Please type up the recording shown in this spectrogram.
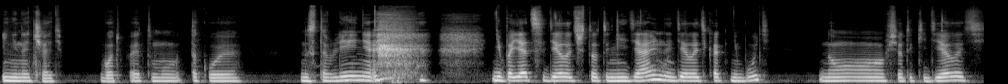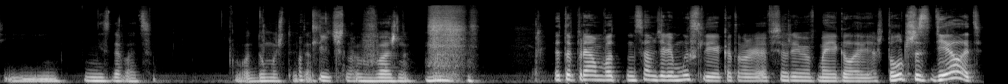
и не начать. Вот, поэтому такое наставление. не бояться делать что-то не идеально, делать как-нибудь, но все-таки делать и не сдаваться. Вот, думаю, что это Отлично. важно. Это прям вот на самом деле мысли, которые все время в моей голове. Что лучше сделать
